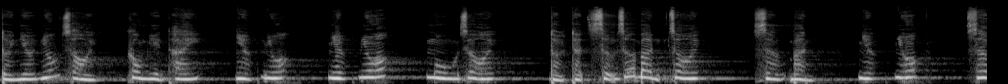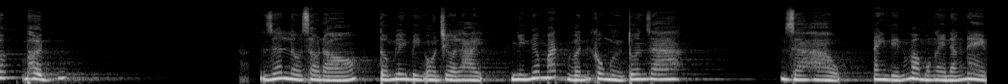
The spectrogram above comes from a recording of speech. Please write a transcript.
tôi nhớ nhuốc rồi, không nhìn thấy, nhớ nhuốc, nhớ nhuốc, mù rồi. Tôi thật sự dỡ bẩn rồi, dỡ bẩn, nhớ nhuốc, dỡ bẩn. Rất lâu sau đó, Tống Linh bình ổn trở lại, nhưng nước mắt vẫn không ngừng tuôn ra. Gia Hảo, anh đến vào một ngày nắng đẹp,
